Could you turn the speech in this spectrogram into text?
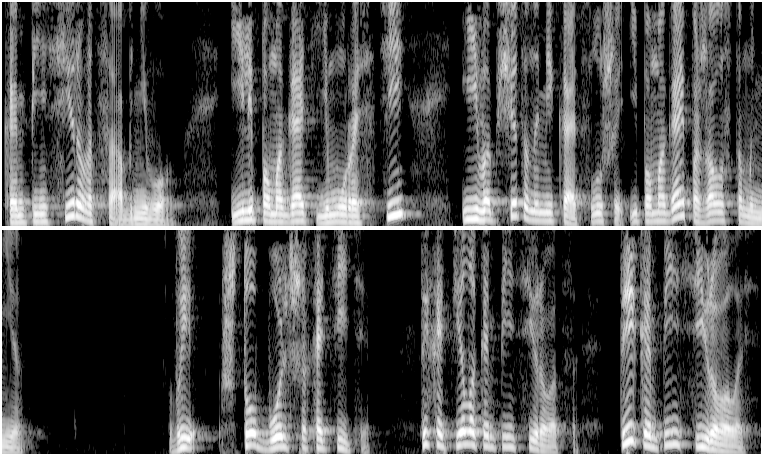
Компенсироваться об него или помогать ему расти и вообще-то намекать, слушай, и помогай, пожалуйста, мне. Вы что больше хотите? Ты хотела компенсироваться, ты компенсировалась.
